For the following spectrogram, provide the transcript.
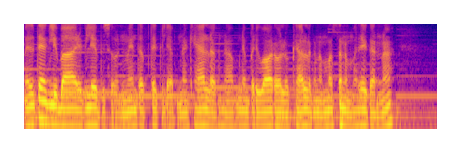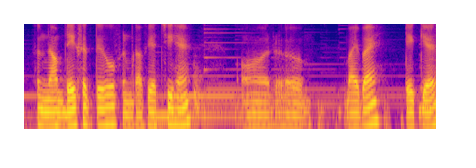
मिलते हैं अगली बार, अगले एपिसोड में। तब तक के लिए अपना ख्याल रखना, अपने परिवार वालों का ख्याल रखना, मस्त मज़े करना। फ़िल्म आप देख सकते हो, फ़िल्म काफ़ी अच्छी है। और बाय बाय टेक केयर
